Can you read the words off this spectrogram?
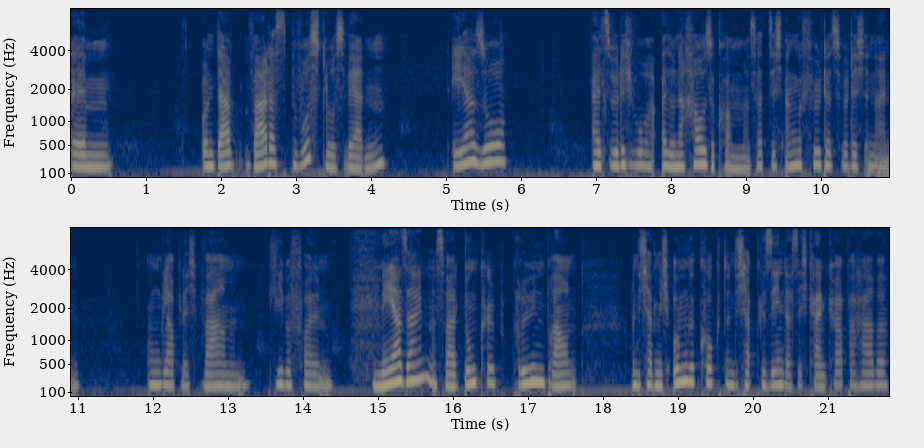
Ähm, und da war das Bewusstloswerden eher so, als würde ich wo, also nach Hause kommen. Es hat sich angefühlt, als würde ich in einen unglaublich warmen, liebevollen Meer sein. Es war dunkel, grün, braun. Und ich habe mich umgeguckt und ich habe gesehen, dass ich keinen Körper habe.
